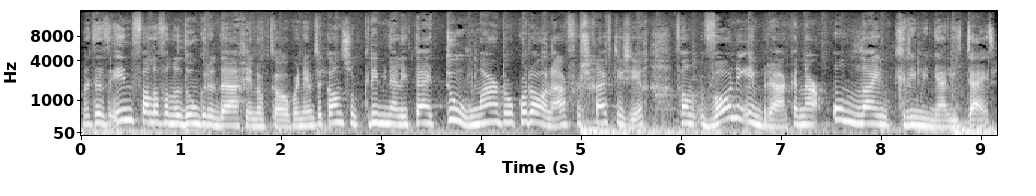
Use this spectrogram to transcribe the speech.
Met het invallen van de donkere dagen in oktober neemt de kans op criminaliteit toe. Maar door corona verschuift hij zich van woninginbraken naar online criminaliteit.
